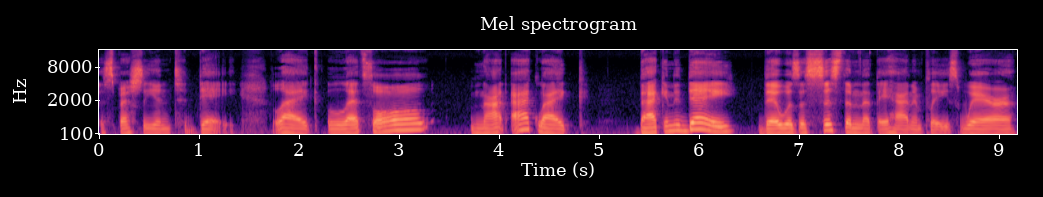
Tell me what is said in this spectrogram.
especially in today. Like, let's all not act like back in the day, there was a system that they had in place where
